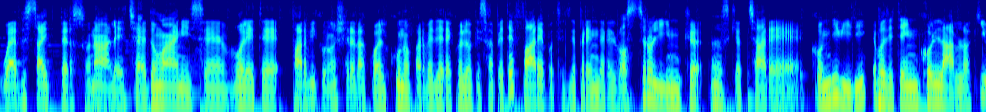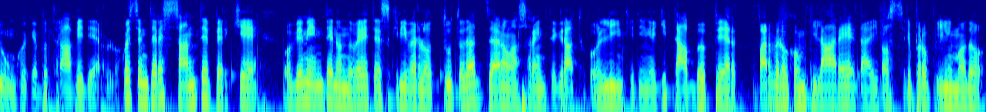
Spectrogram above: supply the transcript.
website personale, cioè domani se volete farvi conoscere da qualcuno, far vedere quello che sapete fare, potete prendere il vostro link, eh, schiacciare condividi e potete incollarlo a chiunque che potrà vederlo. Questo è interessante perché ovviamente non dovrete scriverlo tutto da zero, ma sarà integrato con LinkedIn e GitHub per farvelo compilare dai vostri profili in modo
